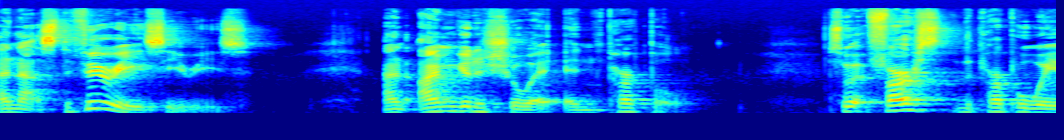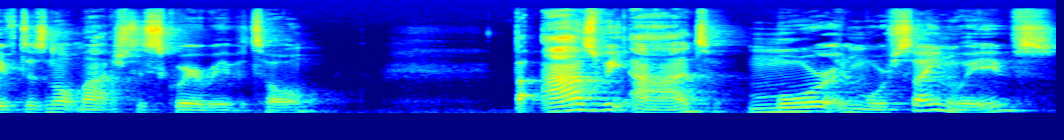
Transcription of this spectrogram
and that's the Fourier series. And I'm going to show it in purple. So at first, the purple wave does not match the square wave at all. But as we add more and more sine waves,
